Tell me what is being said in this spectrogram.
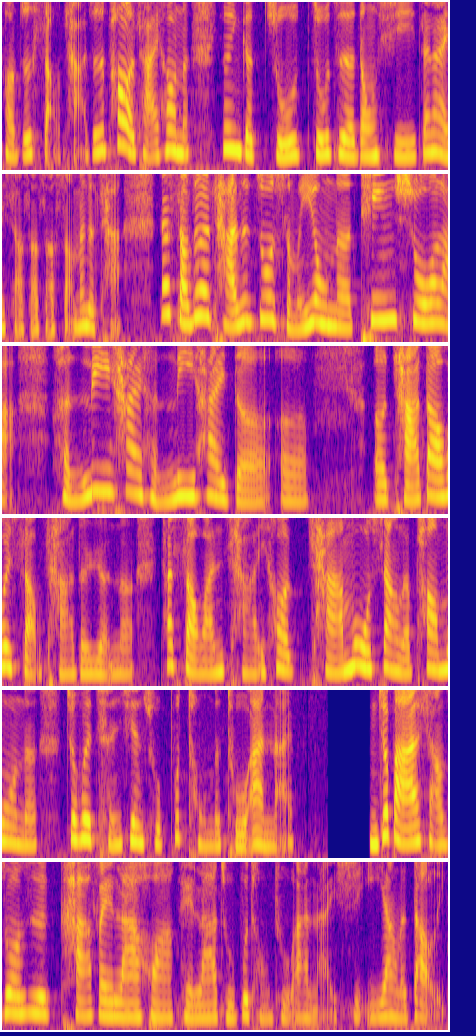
好，就是扫茶，就是泡了茶以后呢，用一个竹竹子的东西在那里扫扫扫扫那个茶，那扫这个茶是做什么用呢？听说啦，很厉害，很厉害的，呃。呃，茶道会扫茶的人呢，他扫完茶以后，茶沫上的泡沫呢，就会呈现出不同的图案来。你就把它想做是咖啡拉花，可以拉出不同图案来，是一样的道理。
